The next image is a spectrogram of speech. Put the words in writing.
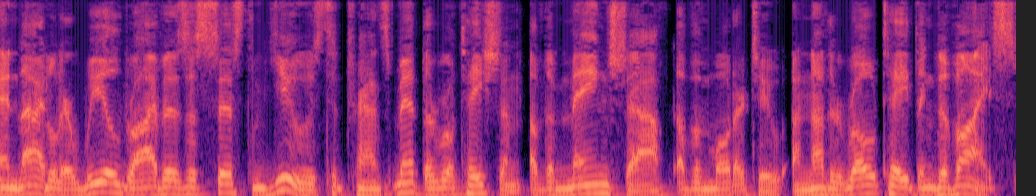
An idler wheel drive is a system used to transmit the rotation of the main shaft of a motor to another rotating device,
